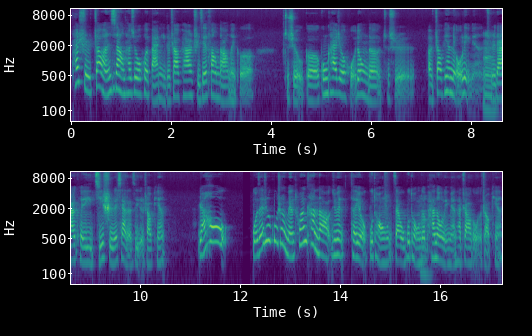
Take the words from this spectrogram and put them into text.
他是照完相，他就会把你的照片直接放到那个就是有个公开这个活动的，就是呃照片流里面，就是大家可以及时的下载自己的照片，然后。我在这个过程里面突然看到，因为他有不同，在我不同的 panel 里面，他照的我的照片，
